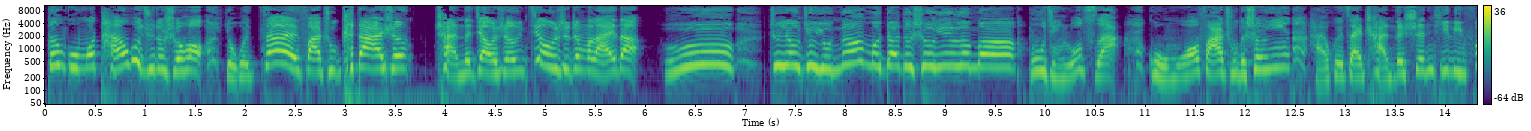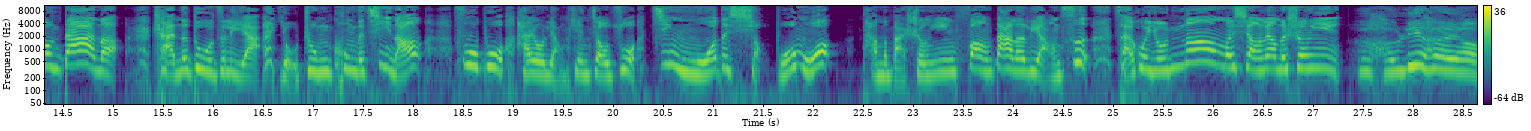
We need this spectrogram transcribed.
等鼓膜弹回去的时候，又会再发出咔嗒声。蝉的叫声就是这么来的。哦，这样就有那么大的声音了吗？不仅如此啊，鼓膜发出的声音还会在蝉的身体里放大呢。蝉的肚子里呀有中空的气囊，腹部还有两片叫做静膜的小薄膜。他们把声音放大了两次，才会有那么响亮的声音。好厉害呀，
